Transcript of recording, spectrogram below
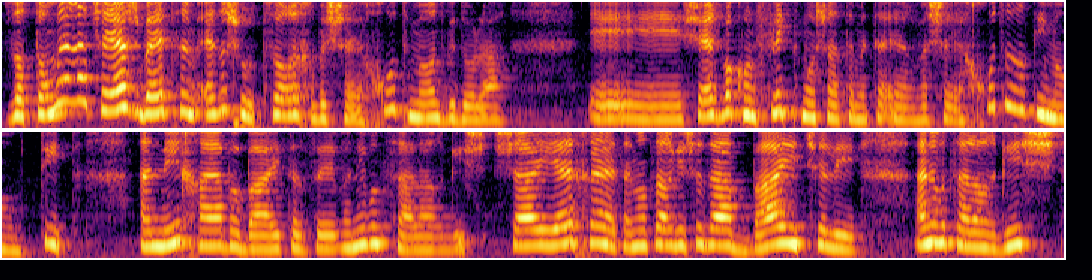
זאת אומרת שיש בעצם איזשהו צורך בשייכות מאוד גדולה. אה, שיש בה קונפליקט כמו שאתה מתאר, והשייכות הזאת היא מהותית. אני חיה בבית הזה ואני רוצה להרגיש שייכת, אני רוצה להרגיש שזה הבית שלי, אני רוצה להרגיש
